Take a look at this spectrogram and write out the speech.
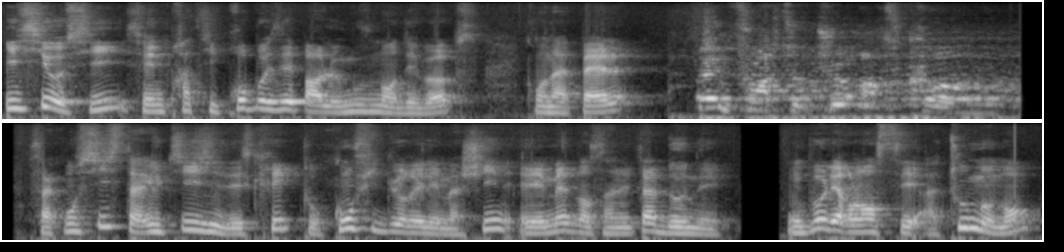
Ici aussi, c'est une pratique proposée par le mouvement DevOps qu'on appelle Infrastructure of Code. Ça consiste à utiliser des scripts pour configurer les machines et les mettre dans un état donné. On peut les relancer à tout moment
